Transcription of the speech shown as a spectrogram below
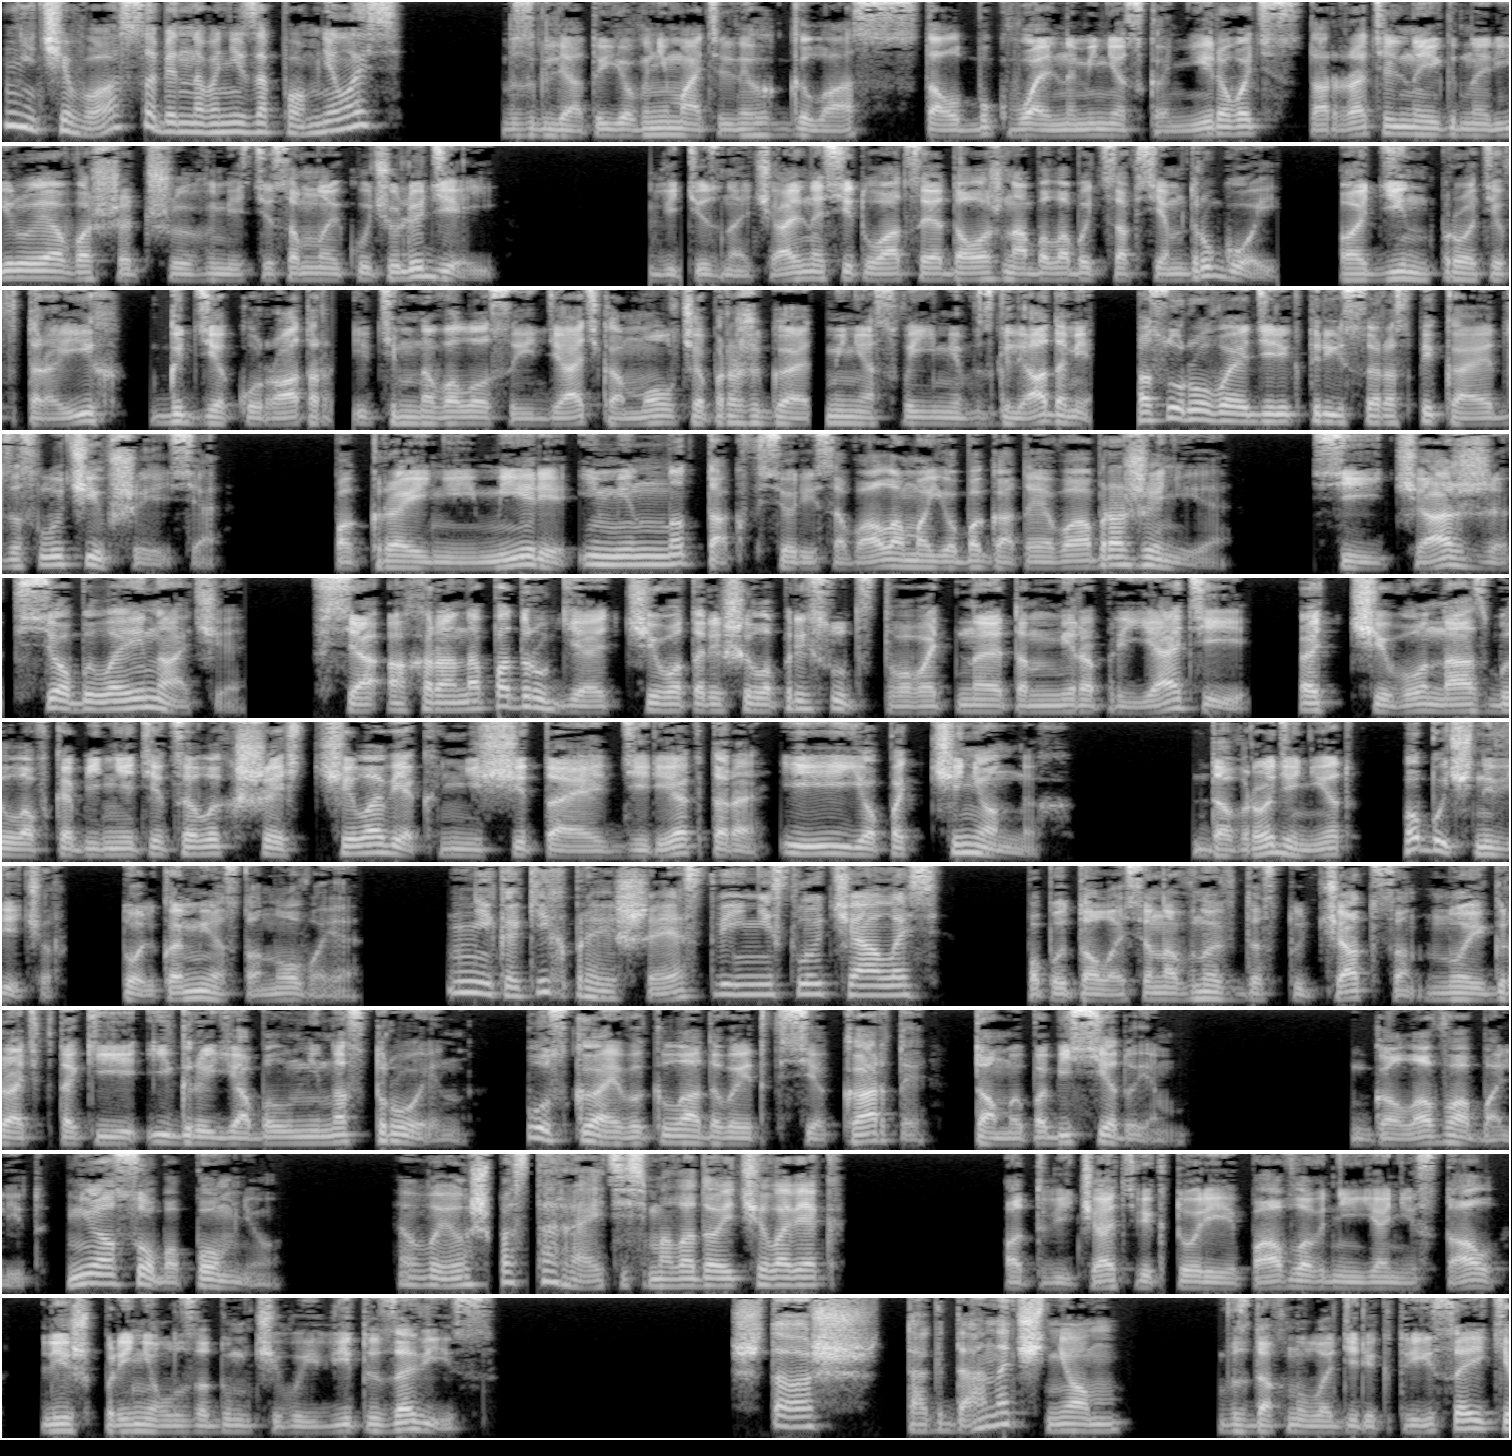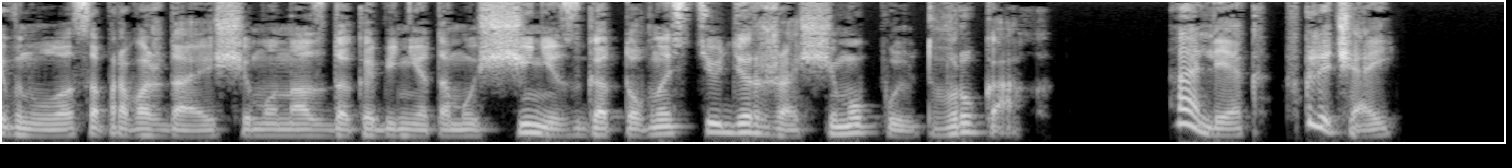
«Ничего особенного не запомнилось?» Взгляд ее внимательных глаз стал буквально меня сканировать, старательно игнорируя вошедшую вместе со мной кучу людей. Ведь изначально ситуация должна была быть совсем другой. Один против троих, где куратор и темноволосый дядька молча прожигают меня своими взглядами, а суровая директриса распекает за случившееся. По крайней мере, именно так все рисовало мое богатое воображение. Сейчас же все было иначе. Вся охрана подруги от чего-то решила присутствовать на этом мероприятии, отчего нас было в кабинете целых шесть человек, не считая директора и ее подчиненных. Да вроде нет, обычный вечер, только место новое. Никаких происшествий не случалось, Попыталась она вновь достучаться, но играть в такие игры я был не настроен. Пускай выкладывает все карты, там и побеседуем. Голова болит, не особо помню. Вы уж постарайтесь, молодой человек. Отвечать Виктории Павловне я не стал, лишь принял задумчивый вид и завис. Что ж, тогда начнем. Вздохнула директриса и кивнула сопровождающему нас до кабинета мужчине с готовностью держащему пульт в руках. «Олег, включай».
